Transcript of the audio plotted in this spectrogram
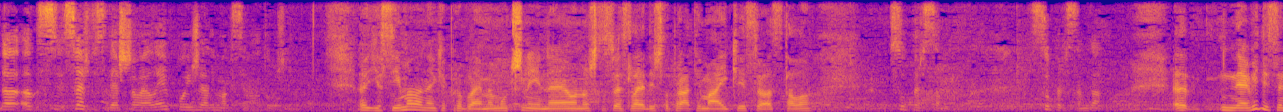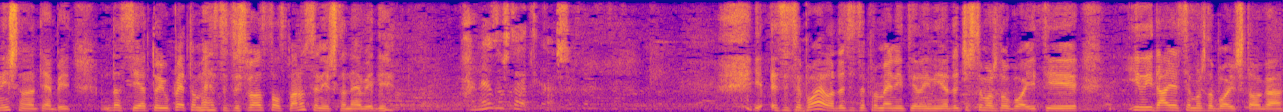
da, sve što se dešava je lepo i želim maksimalno da uživam. E, Jesi imala neke probleme, mučnine, ono što sve sledi, što prati majke i sve ostalo? Super sam. Super sam, da. E, ne vidi se ništa na tebi, da si eto i u petom mesecu i sve ostalo, stvarno se ništa ne vidi. Pa ne znam šta ja ti kažem. Jesi se bojala da će se promeniti ili nije, da ćeš se možda ubojiti ili dalje se možda bojiš toga?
